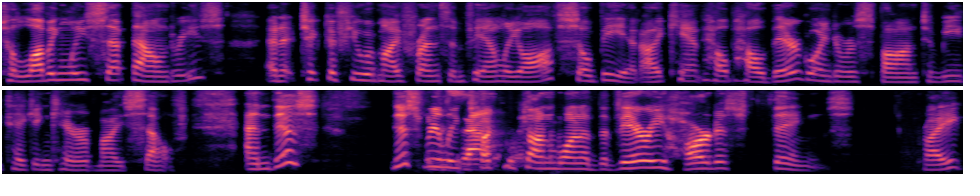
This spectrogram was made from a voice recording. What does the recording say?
to lovingly set boundaries and it ticked a few of my friends and family off, so be it. I can't help how they're going to respond to me taking care of myself. And this this really exactly. touches on one of the very hardest things, right?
